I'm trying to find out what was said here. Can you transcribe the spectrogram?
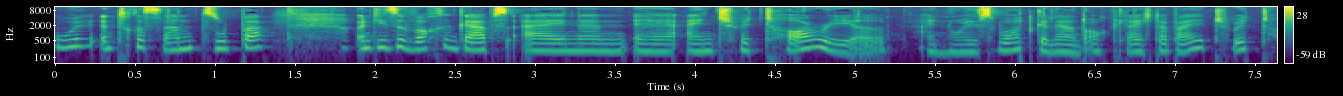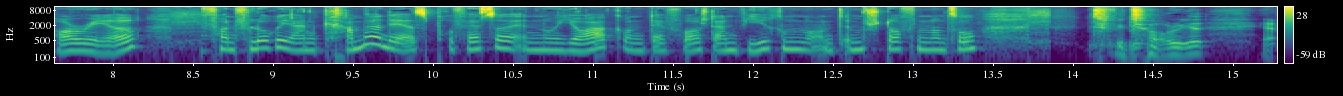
cool, interessant, super. Und diese Woche gab es einen äh, ein Tutorial, ein neues Wort gelernt, auch gleich dabei, Tutorial von Florian Krammer, der ist Professor in New York und der forscht an Viren und Impfstoffen und so. Tutorial, ja.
